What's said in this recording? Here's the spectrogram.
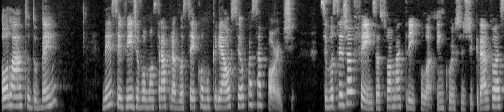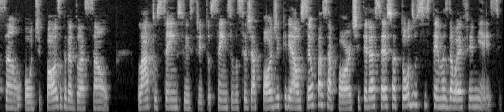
Olá, tudo bem? Nesse vídeo eu vou mostrar para você como criar o seu passaporte. Se você já fez a sua matrícula em cursos de graduação ou de pós-graduação, lato sensu e estrito sensu, você já pode criar o seu passaporte e ter acesso a todos os sistemas da UFMS.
